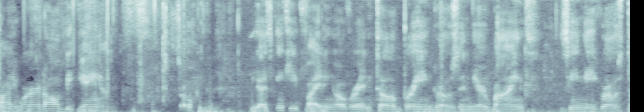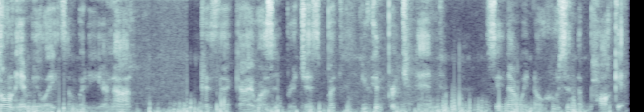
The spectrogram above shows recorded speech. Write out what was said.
Probably where it all began. So, you guys can keep fighting over it until a brain grows in your mind. See, Negroes, don't emulate somebody you're not. Because that guy wasn't Bridges, but you can pretend. See, now we know who's in the pocket.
